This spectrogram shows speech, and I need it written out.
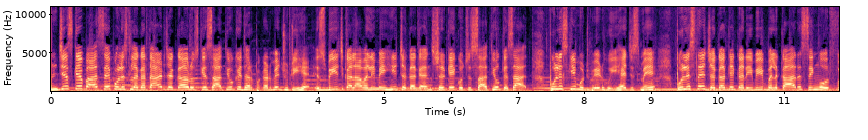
जिसके बाद से पुलिस लगातार जग्गा और उसके साथियों की धरपकड़ में जुटी है। इस बीच कलावली में ही जग्गा गैंगस्टर के कुछ साथियों के साथ पुलिस की मुठभेड़ हुई है, जिसमें पुलिस ने जग्गा के करीबी बलकार सिंह उर्फ़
